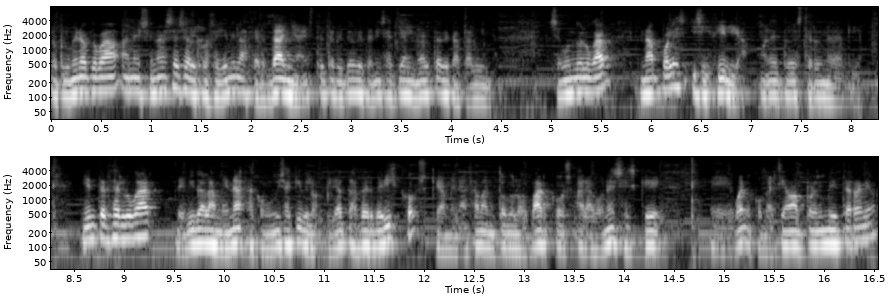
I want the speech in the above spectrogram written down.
lo primero que va a anexionarse es el Rosellón y la Cerdaña, este territorio que tenéis aquí al norte de Cataluña. En segundo lugar, Nápoles y Sicilia, ¿vale? todo este reino de aquí. Y en tercer lugar, debido a la amenaza, como veis aquí, de los piratas berberiscos, que amenazaban todos los barcos aragoneses que eh, bueno, comerciaban por el Mediterráneo,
